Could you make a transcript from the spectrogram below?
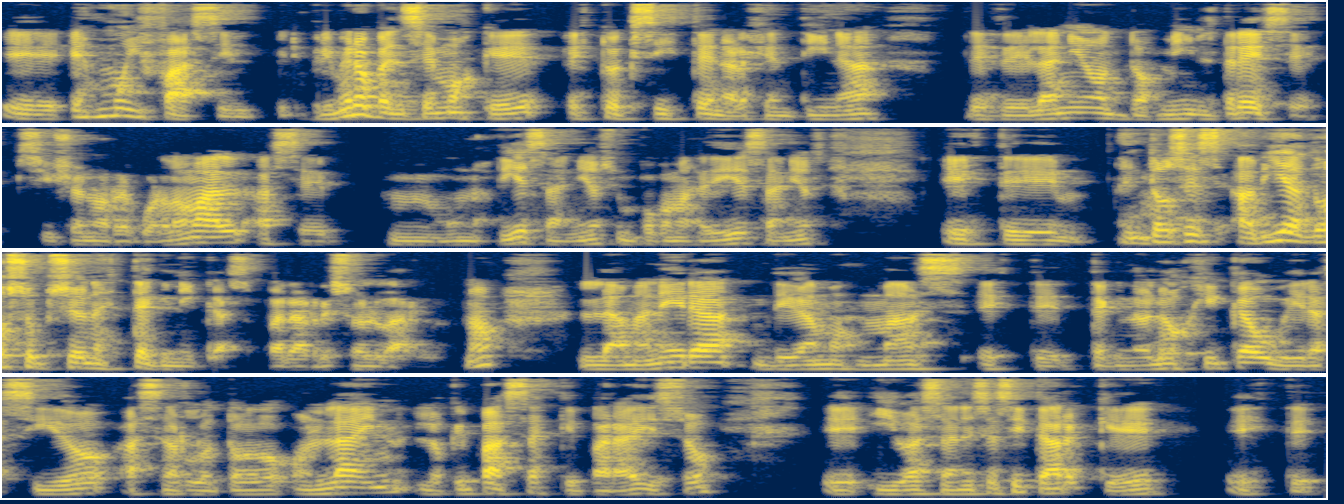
eh, es muy fácil. Primero pensemos que esto existe en Argentina desde el año 2013, si yo no recuerdo mal, hace mm, unos 10 años, un poco más de 10 años. Este, entonces había dos opciones técnicas para resolverlo. ¿no? La manera, digamos, más este, tecnológica hubiera sido hacerlo todo online. Lo que pasa es que para eso eh, ibas a necesitar que este,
